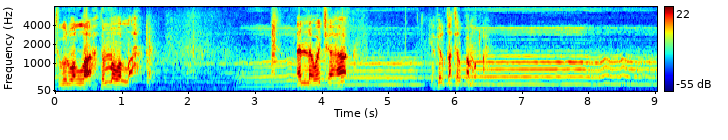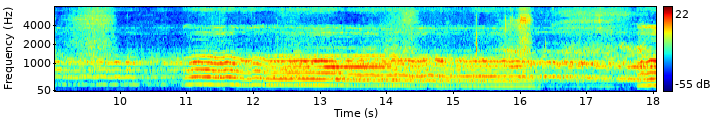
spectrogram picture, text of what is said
تقول والله ثم والله. أن وجهها كفلقة القمر.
